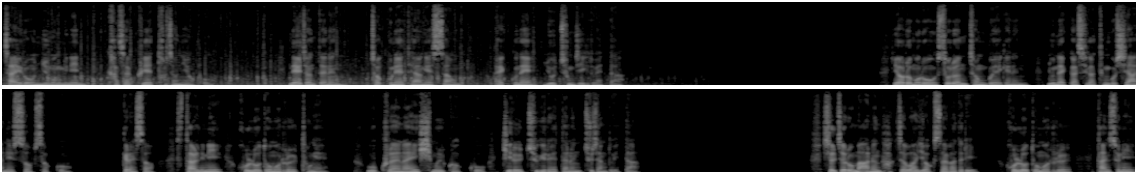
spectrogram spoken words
자유로운 유목민인 카자크의 터전이었고 내전 때는 적군에 대항해 싸운 백군의 요충지이기도 했다. 여러모로 소련 정부에게는 눈엣 가시 같은 곳이 아닐 수 없었고 그래서 스탈린이 홀로도모르를 통해 우크라이나의 힘을 꺾고 길을 주기로 했다는 주장도 있다. 실제로 많은 학자와 역사가들이 홀로도모르를 단순히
